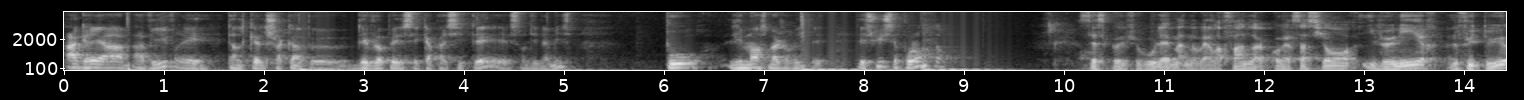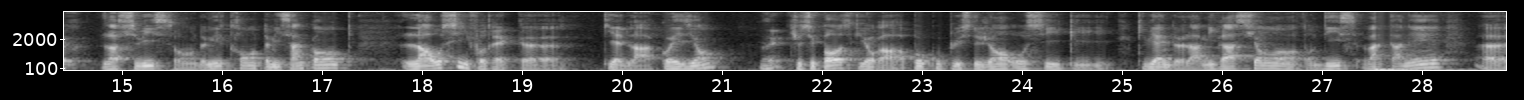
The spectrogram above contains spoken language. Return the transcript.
agréable à vivre et dans lequel chacun peut développer ses capacités et son dynamisme pour l'immense majorité des Suisses et pour longtemps. C'est ce que je voulais maintenant vers la fin de la conversation y venir. Le futur, la Suisse en 2030, 2050, là aussi il faudrait qu'il y ait de la cohésion. Je suppose qu'il y aura beaucoup plus de gens aussi qui, viennent de la migration dans 10, 20 années. Euh,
